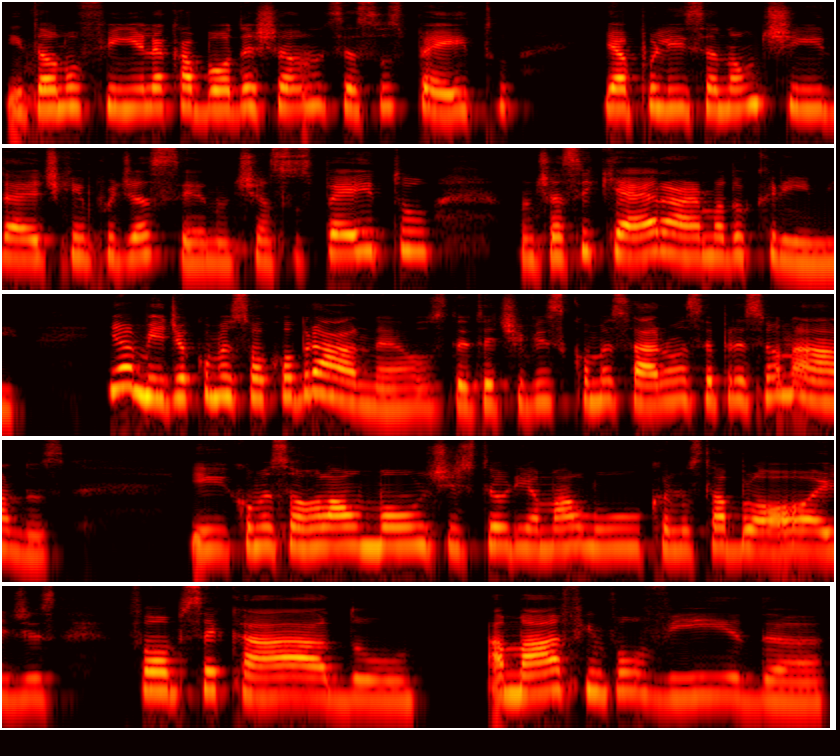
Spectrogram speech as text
Então, no fim, ele acabou deixando de ser suspeito e a polícia não tinha ideia de quem podia ser. Não tinha suspeito, não tinha sequer a arma do crime. E a mídia começou a cobrar, né? Os detetives começaram a ser pressionados. E começou a rolar um monte de teoria maluca nos tabloides, foi obcecado, a máfia envolvida,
